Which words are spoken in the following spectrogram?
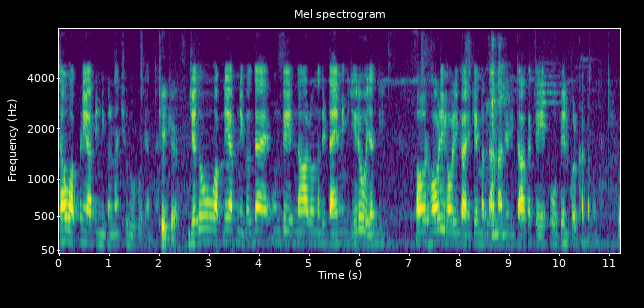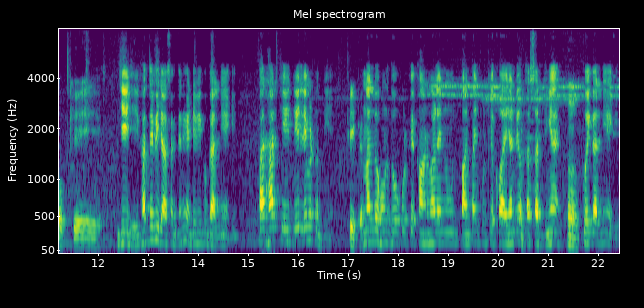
ਤਾਂ ਉਹ ਆਪਣੇ ਆਪ ਹੀ ਨਿਕਲਣਾ ਸ਼ੁਰੂ ਹੋ ਜਾਂਦਾ। ਹੈ। ਠੀਕ ਹੈ। ਜਦੋਂ ਉਹ ਆਪਣੇ ਆਪ ਨਿਕਲਦਾ ਹੈ ਉਹਦੇ ਨਾਲ ਉਹਨਾਂ ਦੀ ਟਾਈਮਿੰਗ ਜ਼ੀਰੋ ਹੋ ਜਾਂਦੀ ਹੈ ਔਰ ਹੌਲੀ ਹੌਲੀ ਕਰਕੇ ਮਰਦਾਨਾ ਜਿਹੜੀ ਤਾਕਤ ਹੈ ਉਹ ਬਿਲਕੁਲ ਖਤਮ ਹੋ ਜਾਂਦੀ ਹੈ। ਓਕੇ। ਜੀ ਜੀ ਖਾਦੇ ਵੀ ਜਾ ਸਕਦੇ ਨੇ ਐਡੀ ਵੀ ਕੋਈ ਗੱਲ ਨਹੀਂ ਹੈਗੀ। ਪਰ ਹਰ ਚੀਜ਼ ਦੀ ਲਿਮਿਟ ਹੁੰਦੀ ਹੈ। ਠੀਕ ਹੈ। ਮੰਨ ਲਓ ਹੁਣ ਦੋ ਫੁਲਕੇ ਖਾਣ ਵਾਲੇ ਨੂੰ ਪੰਜ ਪੰਜ ਫੁਲਕੇ ਖਵਾਏ ਜਾਣ ਵੀ ਹੁਣ ਤਾਂ ਸਰਦੀਆਂ ਹੈ। ਹੂੰ। ਕੋਈ ਗੱਲ ਨਹੀਂ ਹੈਗੀ।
